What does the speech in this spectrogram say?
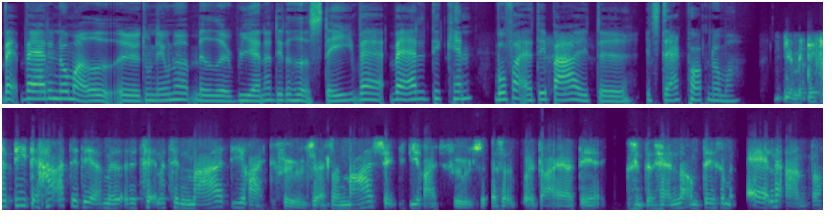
Hvad, hvad er det nummeret, øh, du nævner med øh, Rihanna, det der hedder Stay? Hvad, hvad er det, det kan? Hvorfor er det bare et, øh, et stærkt popnummer? Jamen, det er fordi, det har det der med, at det taler til en meget direkte følelse. Altså en meget simpel direkte følelse. Altså, der er det, det handler om det, som alle andre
